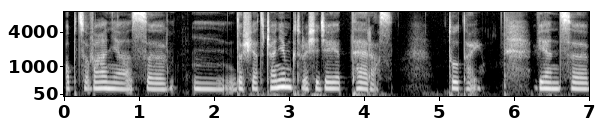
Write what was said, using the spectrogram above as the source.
obcowania z mm, doświadczeniem, które się dzieje teraz, tutaj. Więc e,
